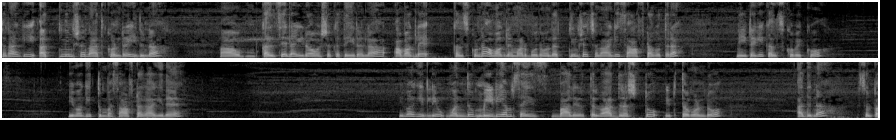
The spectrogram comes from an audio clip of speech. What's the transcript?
ಚೆನ್ನಾಗಿ ಹತ್ತು ನಿಮಿಷ ನಾದ್ಕೊಂಡ್ರೆ ಇದನ್ನು ಕಲಸೆಲ್ಲ ಇಡೋ ಅವಶ್ಯಕತೆ ಇರಲ್ಲ. ಆವಾಗಲೇ ಕಲಿಸ್ಕೊಂಡು ಆವಾಗಲೇ ಮಾಡ್ಬೋದು. ಒಂದು ಹತ್ತು ನಿಮಿಷ ಚೆನ್ನಾಗಿ ಸಾಫ್ಟ್ ಆಗೋ ಥರ ನೀಟಾಗಿ ಕಲಿಸ್ಕೋಬೇಕು. ಇವಾಗ ಇದು ತುಂಬ ಸಾಫ್ಟಾಗಿ ಆಗಿದೆ. ಇವಾಗ ಇಲ್ಲಿ ಒಂದು ಮೀಡಿಯಮ್ ಸೈಜ್ ಬಾಲ್ ಇರುತ್ತಲ್ವ, ಅದರಷ್ಟು ಹಿಟ್ಟು ತಗೊಂಡು ಅದನ್ನು ಸ್ವಲ್ಪ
